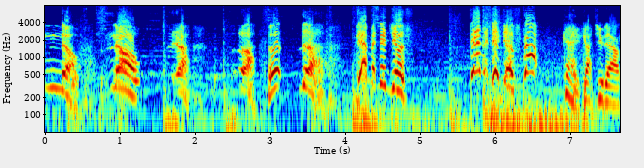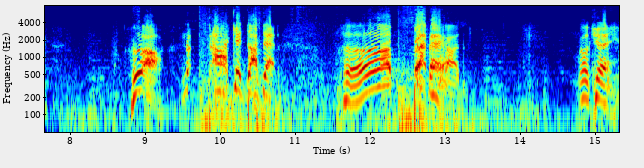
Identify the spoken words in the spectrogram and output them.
No, no. Ah. Damn it, ninjas! Damn it, ninjas! Stop! Okay, got you down. No, ah, I can't dodge that. Ah, Batman! Okay.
